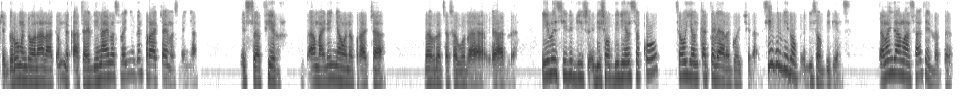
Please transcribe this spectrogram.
ችግሩም እንደሆነ አላውቅም። ንቃተ ህሊና አይመስለኝም፣ ግን ፍራቻ ይመስለኛል። it's fear በጣም ኃይለኛ የሆነ ፍራቻ በህብረተሰቡ ላይ አለ። even civil disobedience እኮ ሰውየውን ቀጥ ሊያደርገው ይችላል። civil disobedience ጠመንጃ ማንሳት የለብህም፣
